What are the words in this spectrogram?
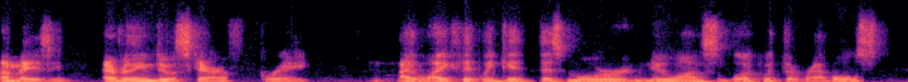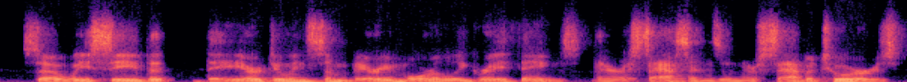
amazing. Everything to do with Scarif, great. I like that we get this more nuanced look with the rebels. So we see that they are doing some very morally gray things. They're assassins and they're saboteurs.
